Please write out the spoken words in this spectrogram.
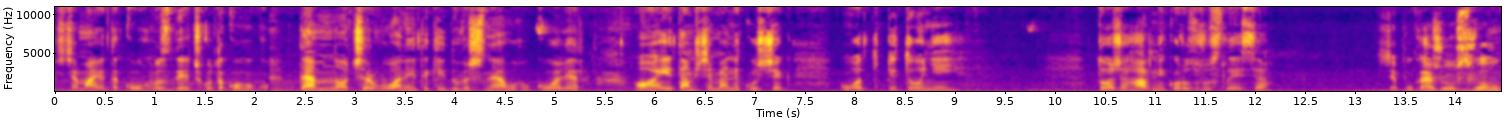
Ось ще маю таку гвоздичку, такого темно-червоний, такий до вишневого колір. О, і там ще в мене кущик от пітуній. Теж гарненько розрослися. Ще покажу свого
